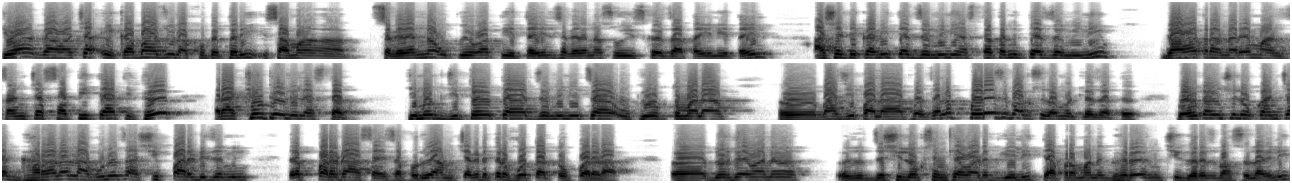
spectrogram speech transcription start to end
किंवा गावाच्या एका बाजूला कुठंतरी सामा सगळ्यांना उपयोगात येता येईल सगळ्यांना सोयीस्कर जाता येईल येता येईल अशा ठिकाणी त्या जमिनी असतात आणि त्या जमिनी गावात राहणाऱ्या माणसांच्या साठी त्या तिथं राखीव ठेवलेल्या असतात. की मग जिथं त्या जमिनीचा उपयोग तुम्हाला अं, भाजीपाला फळ- त्याला परस बाग सुद्धा म्हटलं जातं. बहुतांशी लोकांच्या घराला लागूनच अशी पारडी जमीन परडा असायचा. पूर्वी आमच्याकडे तर होता तो परडा. अं, दुर्दैवानं जशी लोकसंख्या वाढत गेली त्याप्रमाणे घरांची गरज भासू लागली.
